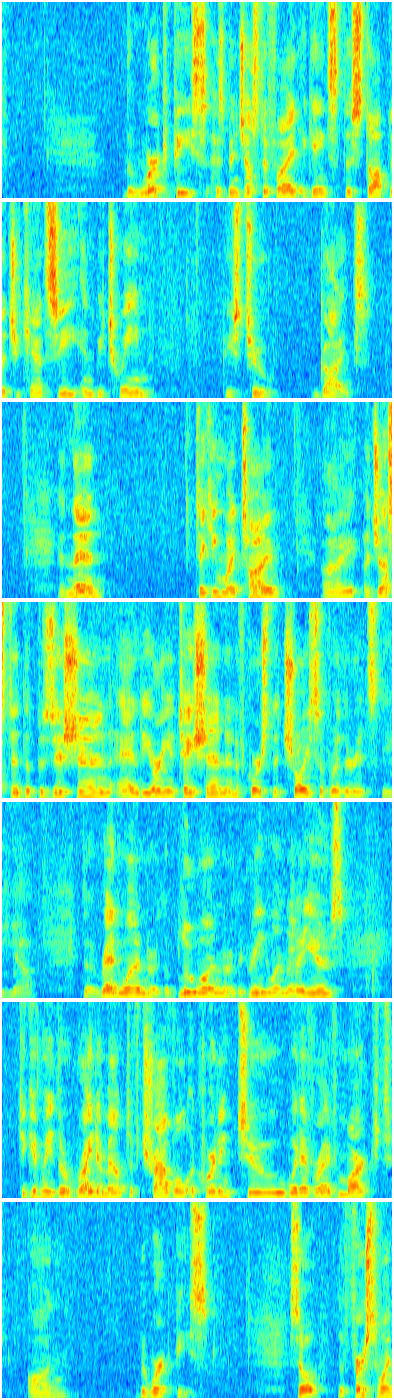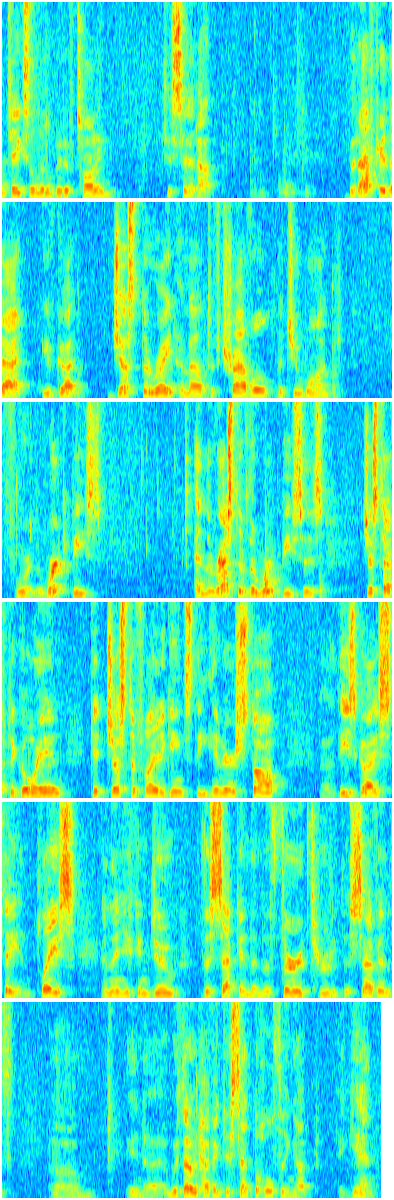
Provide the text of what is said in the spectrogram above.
The workpiece has been justified against the stop that you can't see in between these two guides. And then, taking my time, I adjusted the position and the orientation and of course the choice of whether it's the, uh, the red one or the blue one or the green one that I use to give me the right amount of travel according to whatever I've marked on the workpiece. So the first one takes a little bit of time to set up. But after that, you've got just the right amount of travel that you want for the workpiece. And the rest of the workpieces just have to go in, get justified against the inner stop. Uh, these guys stay in place, and then you can do the second and the third through to the seventh um, in a, without having to set the whole thing up again.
